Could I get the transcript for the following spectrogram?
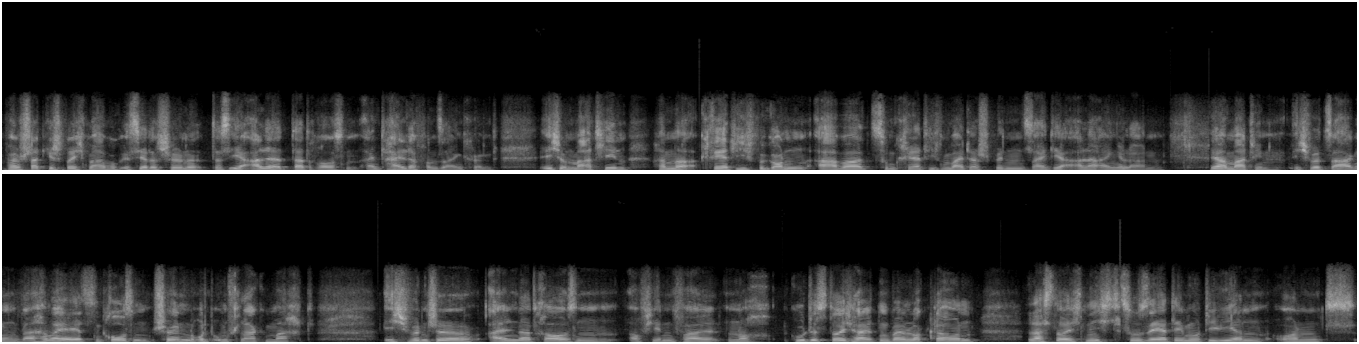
beim Stadtgespräch Marburg ist ja das Schöne, dass ihr alle da draußen ein Teil davon sein könnt. Ich und Martin haben da kreativ begonnen, aber zum kreativen Weiterspinnen seid ihr alle eingeladen. Ja, Martin, ich würde sagen, da haben wir ja jetzt einen großen, schönen Rundumschlag gemacht. Ich wünsche allen da draußen auf jeden Fall noch gutes Durchhalten beim Lockdown lasst euch nicht zu sehr demotivieren und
